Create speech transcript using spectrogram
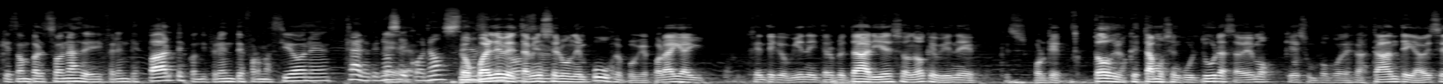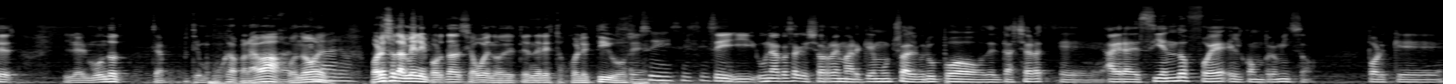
que son personas de diferentes partes, con diferentes formaciones. Claro, que no se eh, conocen. Lo cual debe también ser un empuje, porque por ahí hay gente que viene a interpretar y eso, ¿no? Que viene, porque todos los que estamos en cultura sabemos que es un poco desgastante y a veces el mundo te, empuja para abajo, ¿no? Por eso también la importancia, bueno, de tener estos colectivos. Sí. Sí, sí, sí, y una cosa que yo remarqué mucho al grupo del taller eh, agradeciendo fue el compromiso, porque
